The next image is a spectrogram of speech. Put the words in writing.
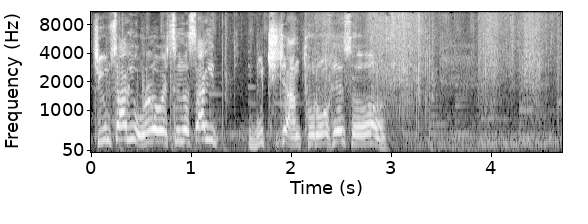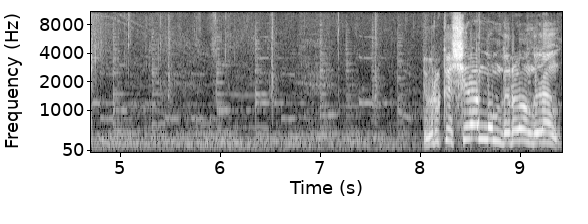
지금 싹이 올라와 있으니까 싹이 묻히지 않도록 해서 이렇게 실한 놈들은 그냥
